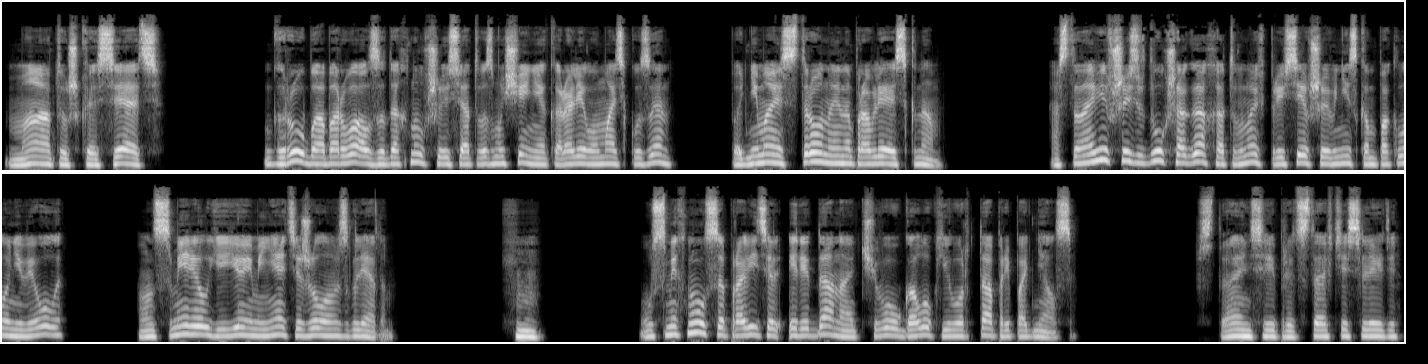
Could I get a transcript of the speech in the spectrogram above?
«Матушка, сядь!» Грубо оборвал задохнувшуюся от возмущения королеву мать-кузен, поднимаясь с трона и направляясь к нам. Остановившись в двух шагах от вновь присевшей в низком поклоне Виолы, он смерил ее и меня тяжелым взглядом. «Хм...» Усмехнулся правитель Эридана, отчего уголок его рта приподнялся. «Встаньте и представьтесь, леди.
